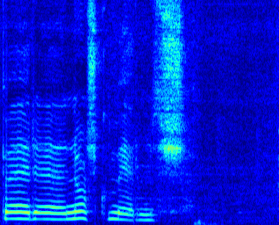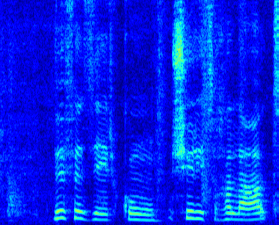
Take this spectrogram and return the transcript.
para nós comermos. Vou fazer com chouriço ralado,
